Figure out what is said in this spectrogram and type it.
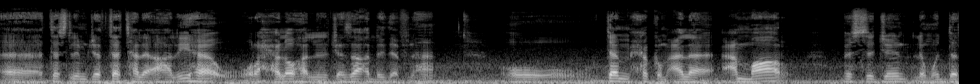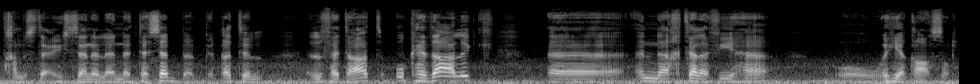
آه، تسليم جثتها لأهاليها ورحلوها للجزائر لدفنها وتم حكم على عمار بالسجن لمدة 15 سنة لأنه تسبب بقتل الفتاة وكذلك آه أنه اختلى فيها وهي قاصر.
